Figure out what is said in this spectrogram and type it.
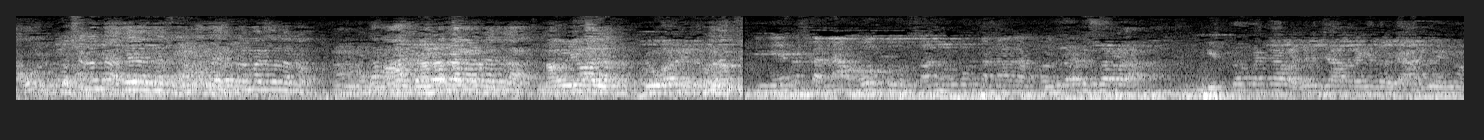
ಅವ್ರ ಕ್ವಶನ್ ಅಂದ್ರೆ ಅದೇ ನಾವು. ಏನು ಹೋಗ್ತು ಸಣ್ಣ ಹುಡುಗರು ಕನ್ನಾಗ ಇದು ನೋಡಿ ಸರ್ ಇಷ್ಟೋ ತನಕ ರಜೆ ಜಾತ್ರೆ ಯಾರಿಗೂ ಇನ್ನೂ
